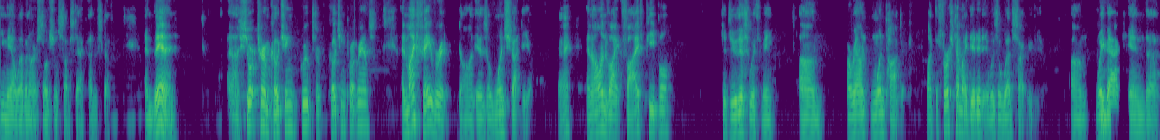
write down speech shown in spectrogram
email, webinar, social, Substack, other stuff. And then uh, short term coaching groups or coaching programs. And my favorite, Dawn, is a one shot deal. Okay and I'll invite five people to do this with me um, around one topic. Like the first time I did it, it was a website review. Um, way mm-hmm. back in the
